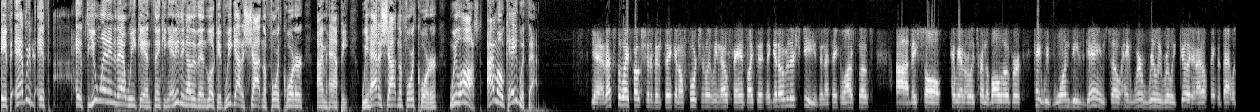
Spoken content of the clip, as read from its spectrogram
If every if if you went into that weekend thinking anything other than, look, if we got a shot in the fourth quarter, I'm happy. We had a shot in the fourth quarter. We lost. I'm okay with that. Yeah, that's the way folks should have been thinking. Unfortunately, we know fans like to they get over their skis, and I think a lot of folks uh, they saw, hey, we haven't really turned the ball over. Hey, we've won these games, so hey, we're really, really good. And I don't think that that was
